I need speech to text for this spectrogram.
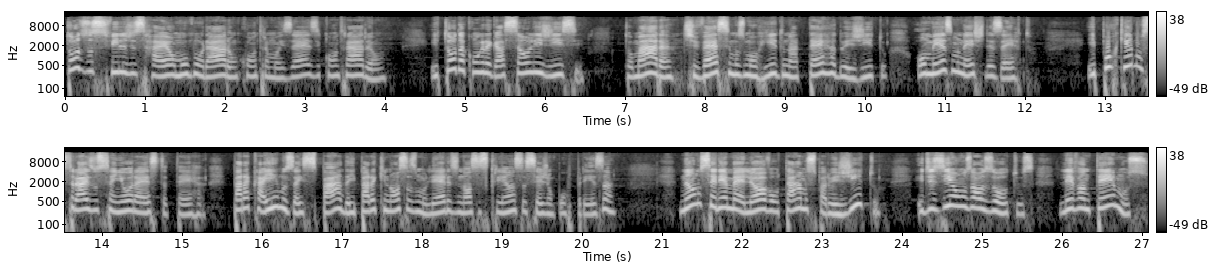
Todos os filhos de Israel murmuraram contra Moisés e contra Arão. E toda a congregação lhe disse: Tomara tivéssemos morrido na terra do Egito, ou mesmo neste deserto. E por que nos traz o Senhor a esta terra? Para cairmos a espada e para que nossas mulheres e nossas crianças sejam por presa? Não nos seria melhor voltarmos para o Egito? E diziam uns aos outros: Levantemos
